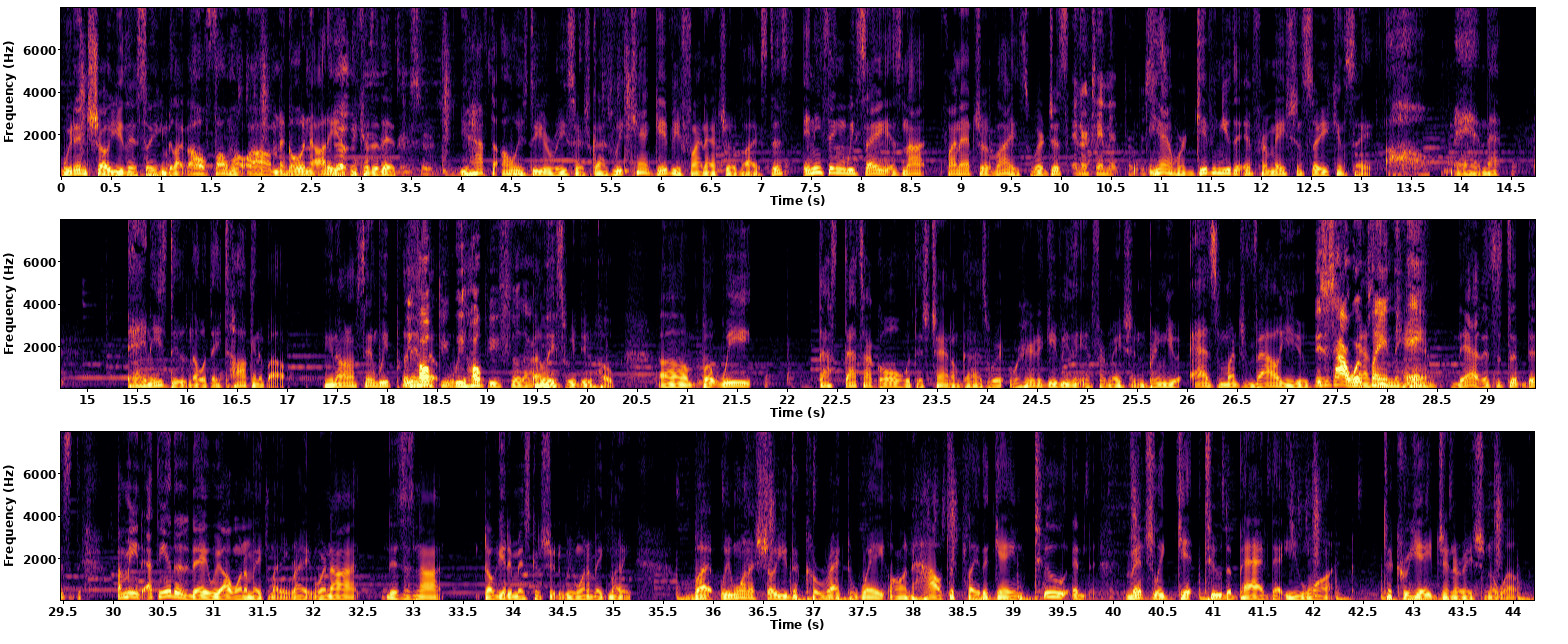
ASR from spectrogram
we didn't show you this so you can be like, oh, FOMO, oh, I'm going to go in the Audius because of this. You have to always do your research, guys. We can't give you financial advice. This anything we say is not financial advice. We're just Entertainment purposes. yeah, we're giving you the information so you can say, "Oh man, that dang, these dudes know what they talking about." You know what I'm saying? We put We hope the- you. We hope you feel that. at way. least we do hope. Um, but we that's that's our goal with this channel, guys. We're we're here to give you the information, bring you as much value. This is how we're as we playing the can. game. Yeah, this is the this. I mean, at the end of the day, we all want to make money, right? We're not. This is not. Don't get it misconstrued. We want to make money, but we want to show you the correct way on how to play the game to and eventually get to the bag that you want to create generational wealth.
